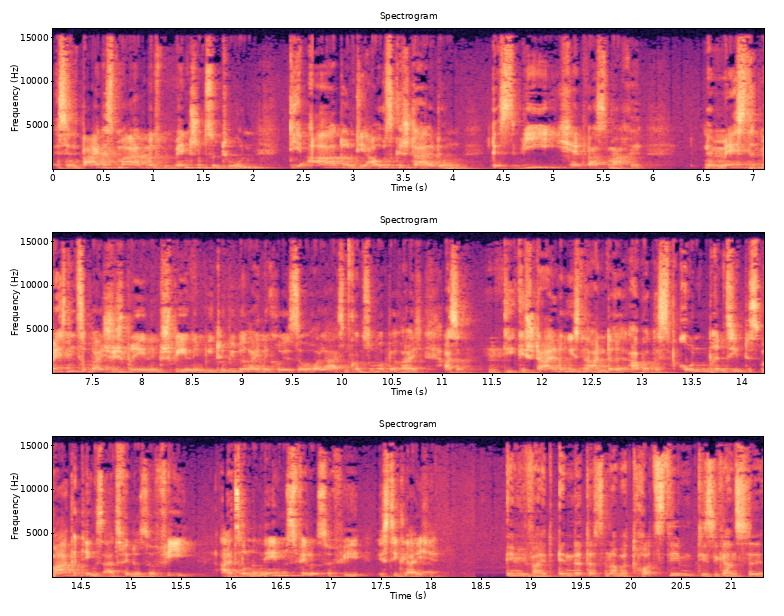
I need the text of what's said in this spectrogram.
es sind beides mal hat man mit Menschen zu tun. Die Art und die Ausgestaltung des, wie ich etwas mache, eine Mess Messen zum Beispiel spielen, spielen im B2B-Bereich eine größere Rolle als im Consumer-Bereich. Also mhm. die Gestaltung ist eine andere, aber das Grundprinzip des Marketings als Philosophie, als Unternehmensphilosophie ist die gleiche. Inwieweit ändert das dann aber trotzdem diese ganze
